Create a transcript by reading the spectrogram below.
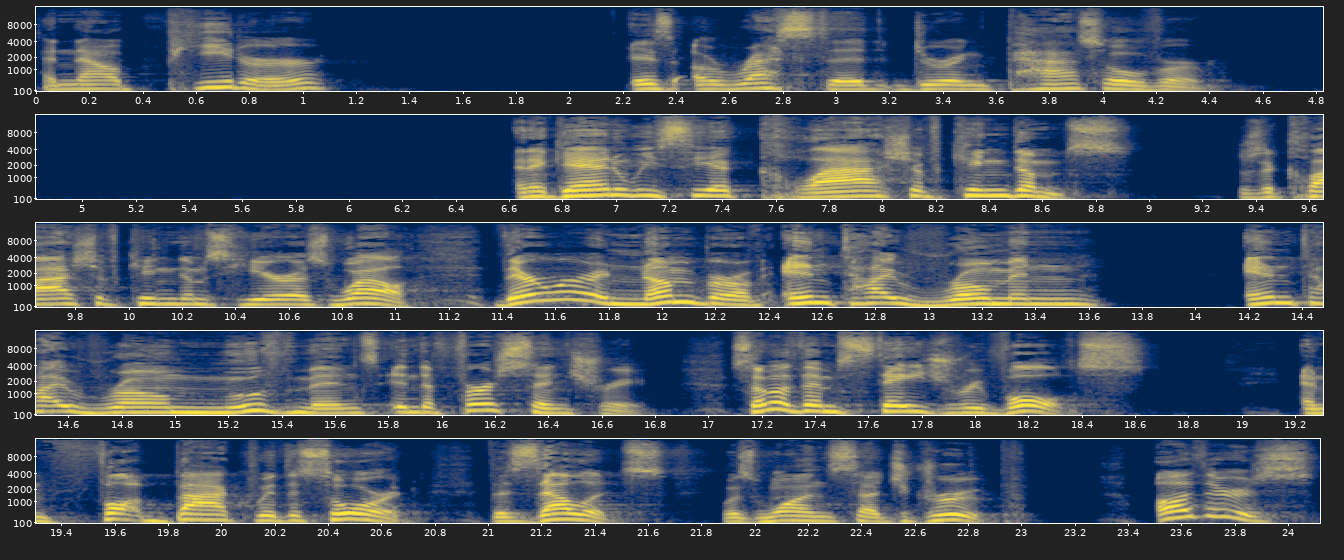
And now Peter is arrested during Passover. And again, we see a clash of kingdoms. There's a clash of kingdoms here as well. There were a number of anti Roman, anti Rome movements in the first century. Some of them staged revolts and fought back with the sword. The Zealots was one such group. Others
